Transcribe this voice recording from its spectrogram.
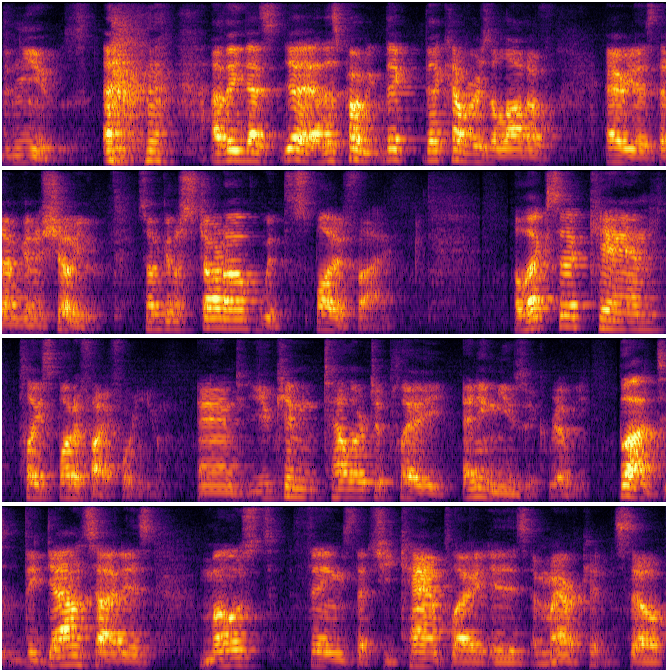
the news. I think that's yeah, that's probably that, that covers a lot of areas that I'm going to show you. So I'm going to start off with Spotify. Alexa can play Spotify for you and you can tell her to play any music really. But the downside is most things that she can play is American. So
